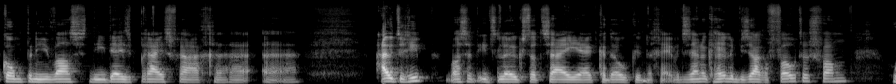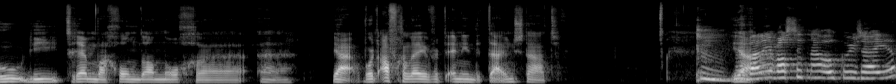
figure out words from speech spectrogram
Company was die deze prijsvraag uitriep. Was het iets leuks dat zij eh, cadeau konden geven. Er zijn ook hele bizarre foto's van hoe die tramwagon dan nog eh, eh, ja, wordt afgeleverd en in de tuin staat. Ja, wanneer was dit nou ook weer, zei je?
